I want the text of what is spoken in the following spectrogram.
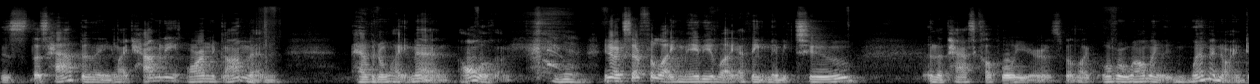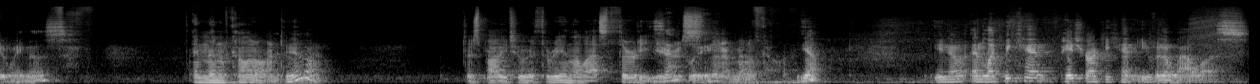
that's, that's happening. Like, how many armed gunmen have been white men? All of them. you know, except for like maybe like I think maybe two in the past couple of years, but like overwhelmingly, women aren't doing this. And men of color aren't. Yeah, There's probably two or three in the last 30 years Exactly. that are men of color. yeah. You know, and like we can't, patriarchy can't even allow us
